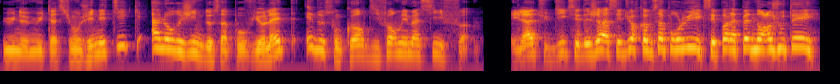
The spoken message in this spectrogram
une mutation génétique à l'origine de sa peau violette et de son corps difforme et massif. Et là, tu te dis que c'est déjà assez dur comme ça pour lui et que c'est pas la peine d'en rajouter.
